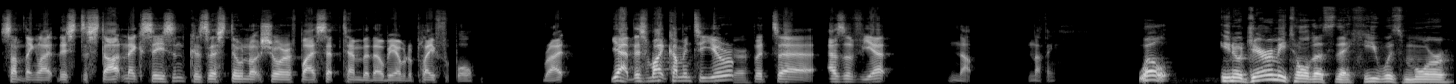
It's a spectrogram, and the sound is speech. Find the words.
something like this to start next season because they're still not sure if by September they'll be able to play football, right? Yeah, this might come into Europe, Sure. but uh, as of yet, no, nothing. Well, you know, Jeremy told us that he was more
